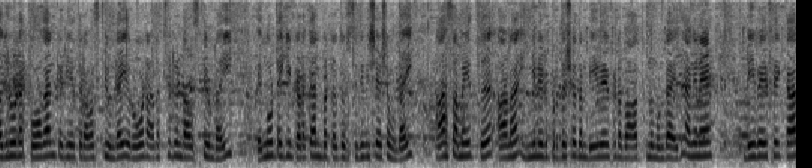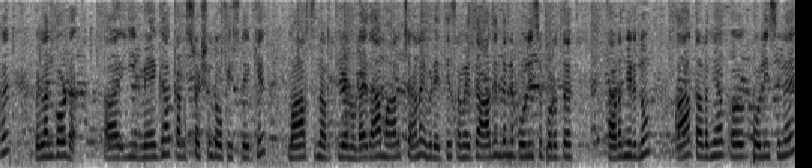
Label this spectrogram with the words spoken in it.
അതിലൂടെ പോകാൻ കഴിയാത്തൊരവസ്ഥയുണ്ടായി റോഡ് അടച്ചിടേണ്ട അവസ്ഥയുണ്ടായി. എങ്ങോട്ടേക്കും കടക്കാൻ പറ്റാത്തൊരു സ്ഥിതിവിശേഷമുണ്ടായി. ആ സമയത്ത് ആണ് ഇങ്ങനെ ഒരു പ്രതിഷേധം ഡിവൈഎഫിയുടെ ഭാഗത്തു നിന്നും ഉണ്ടായത്. അങ്ങനെ ഡിവൈഎഫ്ഐക്കാർ വെള്ളങ്കോട് ആ, ഈ മേഘ കൺസ്ട്രക്ഷന്റെ ഓഫീസിലേക്ക് മാർച്ച് നടത്തിയാണ് ഉണ്ടായത്. ആ മാർച്ചാണ് ഇവിടെ എത്തിയ സമയത്ത് ആദ്യം തന്നെ പോലീസ് പുറത്ത് തടഞ്ഞിരുന്നു. ആ തടഞ്ഞ പോലീസിനെ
